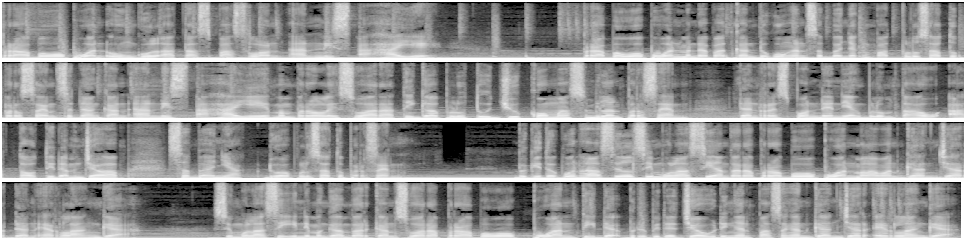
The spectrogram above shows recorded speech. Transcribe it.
Prabowo Puan unggul atas paslon Anies Ahaye. Prabowo Puan mendapatkan dukungan sebanyak 41 persen, sedangkan Anies Ahaye memperoleh suara 37,9 persen dan responden yang belum tahu atau tidak menjawab sebanyak 21 persen. Begitupun hasil simulasi antara Prabowo Puan melawan Ganjar dan Erlangga. Simulasi ini menggambarkan suara Prabowo Puan tidak berbeda jauh dengan pasangan Ganjar Erlangga.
